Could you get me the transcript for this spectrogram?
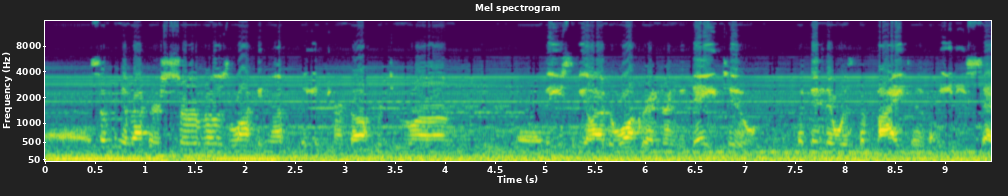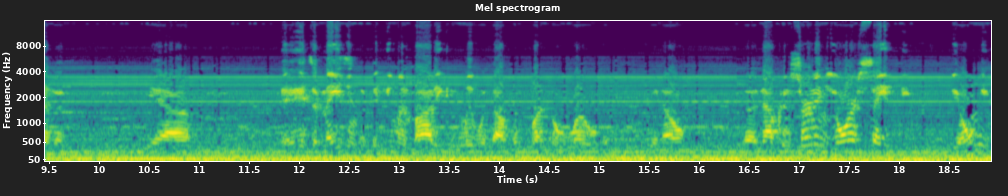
Uh, something about their servos locking up they get turned off for too long. Uh, they used to be allowed to walk around during the day too, but then there was the bite of 87. Yeah, it's amazing that the human body can live without the frontal lobe, you know? Uh, now, concerning your safety, the only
